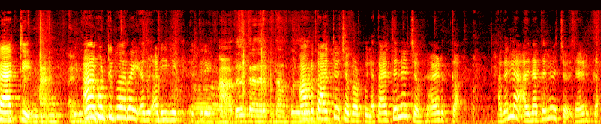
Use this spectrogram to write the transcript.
പേറ്റി ആ. പൊട്ടിപ്പോറായി അത് അടിയിൽ ഇത്തിരി. അത് അവിടെ താഴ്ത്തി വെച്ചോ കുഴപ്പമില്ല. താഴ്ത്തി തന്നെ വെച്ചോ ഞാൻ എടുക്കാം. അതല്ല അതിനകത്ത് തന്നെ വെച്ചോ ഞാൻ എടുക്കാം.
